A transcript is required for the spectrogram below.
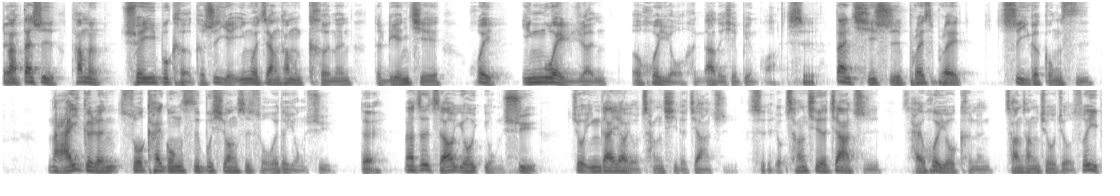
那但是他们缺一不可，可是也因为这样，他们可能的连结会因为人。而会有很大的一些变化，是。但其实 PressPlay 是一个公司，哪一个人说开公司不希望是所谓的永续？对。那这只要有永续，就应该要有长期的价值，是有长期的价值才会有可能长长久久。所以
